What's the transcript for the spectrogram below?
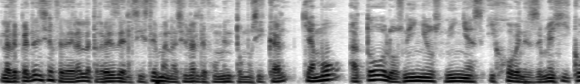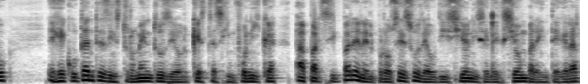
La dependencia federal a través del Sistema Nacional de Fomento Musical llamó a todos los niños, niñas y jóvenes de México, ejecutantes de instrumentos de orquesta sinfónica, a participar en el proceso de audición y selección para integrar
